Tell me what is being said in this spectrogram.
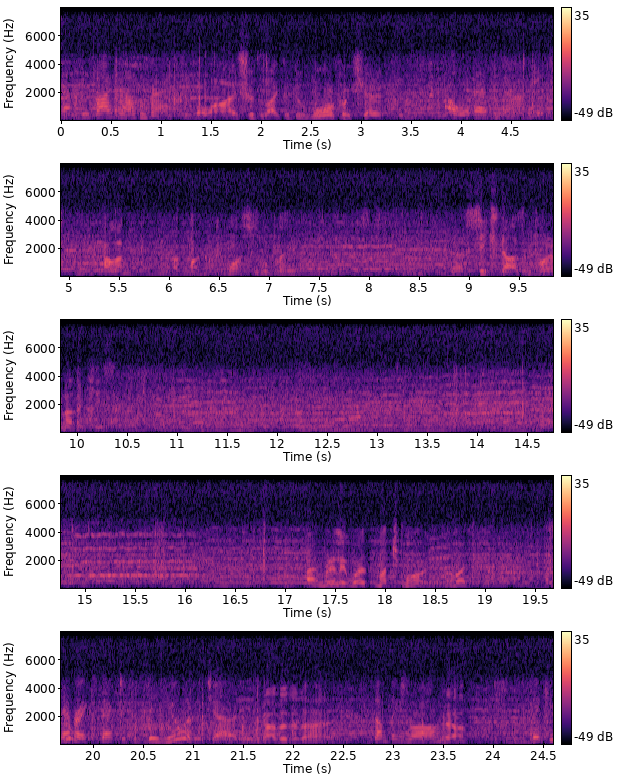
That'll be 5,000 francs. Oh, I should like to do more for charity. Oh, well, that's nice. Helen, uh, pardonnez-moi, s'il vous plaît. Uh, 6,000 for another kiss. I'm really worth much more, you know. What? I never expected to see you at a charity. Neither did I. Something wrong? Yeah? Vicky?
